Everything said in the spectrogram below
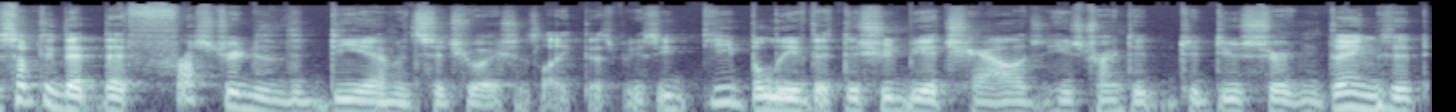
something that, that frustrated the DM in situations like this because he, he believed that this should be a challenge and he's trying to, to do certain things that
